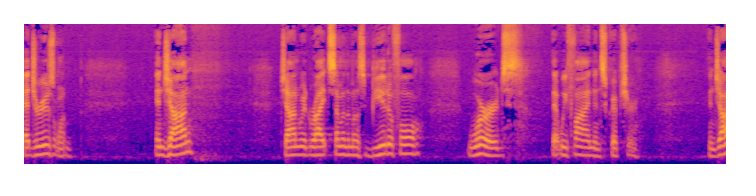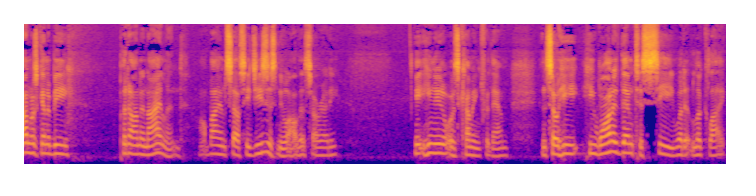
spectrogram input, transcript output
at Jerusalem. And John, John would write some of the most beautiful words that we find in Scripture. And John was going to be put on an island all by himself. See, Jesus knew all this already. He, he knew what was coming for them. And so he, he wanted them to see what it looked like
